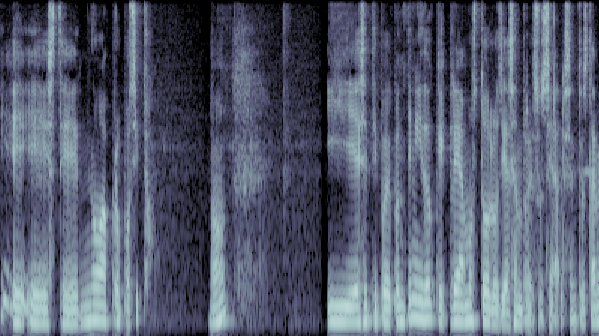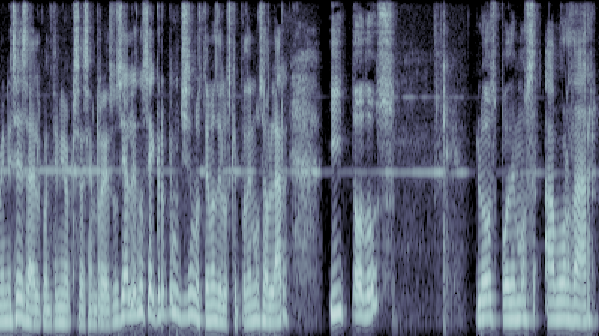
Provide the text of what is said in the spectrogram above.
e, e, este, no a propósito, ¿no? Y ese tipo de contenido que creamos todos los días en redes sociales. Entonces también es esa, el contenido que se hace en redes sociales. No sé, creo que muchísimos temas de los que podemos hablar y todos los podemos abordar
